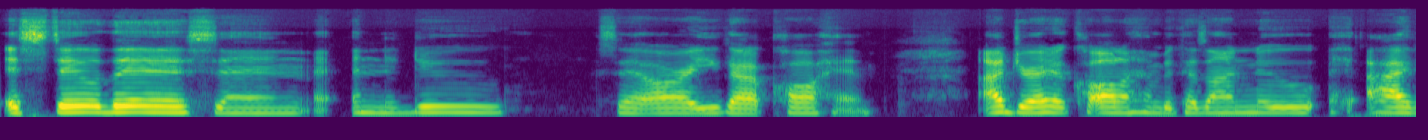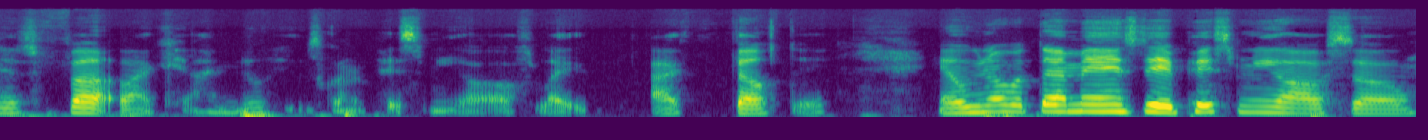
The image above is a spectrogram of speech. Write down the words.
it's still this. And, and the dude said, all right, you got to call him. I dreaded calling him because I knew, I just felt like I knew he was to piss me off. Like, I felt it. And you know what that man did? Pissed me off. So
